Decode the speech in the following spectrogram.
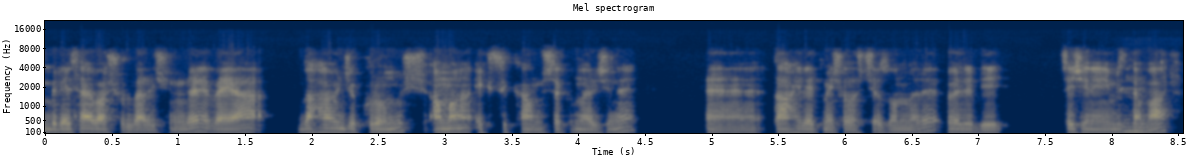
bireysel başvurular içinde veya daha önce kurulmuş ama eksik kalmış takımlar içine e, dahil etmeye çalışacağız onları. Öyle bir seçeneğimiz de var.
